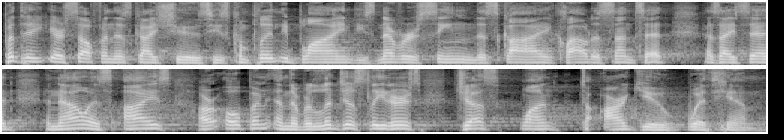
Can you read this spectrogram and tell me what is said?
Put the, yourself in this guy's shoes. He's completely blind. He's never seen the sky, cloud, a sunset, as I said. And now his eyes are open, and the religious leaders just want to argue with him.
